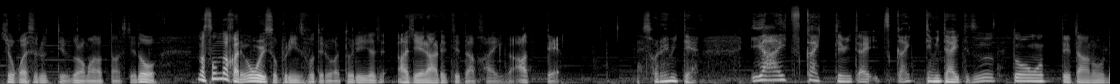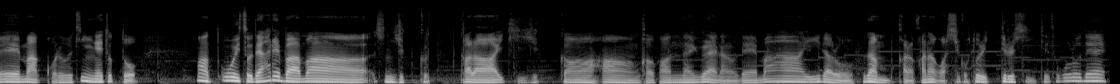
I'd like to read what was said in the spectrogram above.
紹介するっていうドラマだったんですけど、まあ、その中で大磯プリンスホテルが取り上げられてた回があって、それ見て、いやいつか行ってみたい、いつか行ってみたいってずっと思ってたので、まあ、これを機にね、ちょっと、まあ、大磯であれば、まあ、新宿から1時間半かかんないぐらいなので、まあいいだろう。普段から神奈川仕事で行ってるしってところで、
